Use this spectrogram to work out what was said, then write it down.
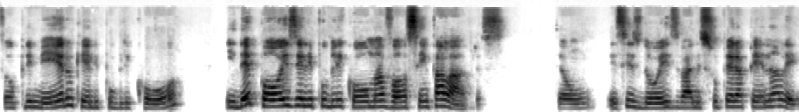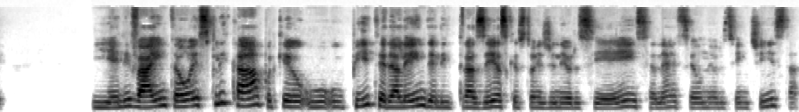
foi o primeiro que ele publicou, e depois ele publicou Uma Voz Sem Palavras. Então, esses dois vale super a pena ler. E ele vai então explicar, porque o, o, Peter, além dele trazer as questões de neurociência, né, ser um neurocientista,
